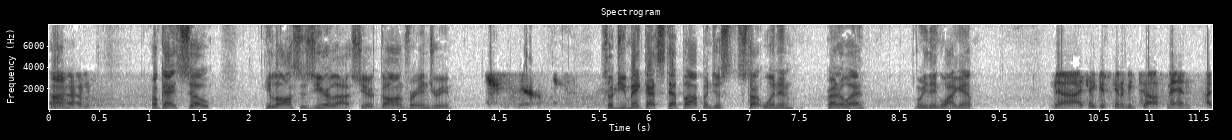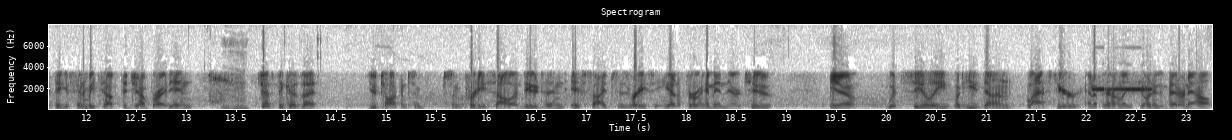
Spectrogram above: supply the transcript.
Um, Um, okay, so he lost his year last year, gone for injury. Yeah. So do you make that step up and just start winning right away? What do you think, Weigandt? no, I think it's going to be tough, man. I think it's going to be tough to jump right in, just because I, you're talking some some pretty solid dudes, and if Sipes is racing, you got to throw him in there too. You know, with Seely, what he's done last year, and apparently he's doing even better now.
